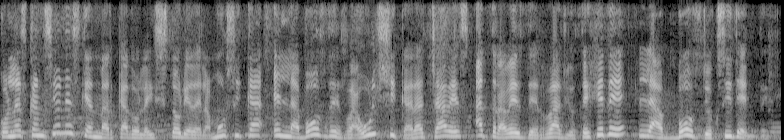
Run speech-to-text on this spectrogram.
con las canciones que han marcado la historia de la música en la voz de Raúl Chicara Chávez a través de Radio TGD, La Voz de Occidente.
